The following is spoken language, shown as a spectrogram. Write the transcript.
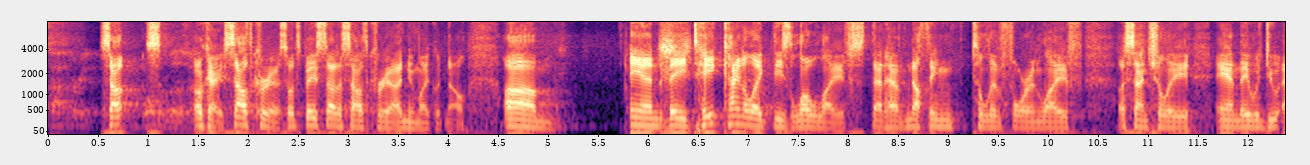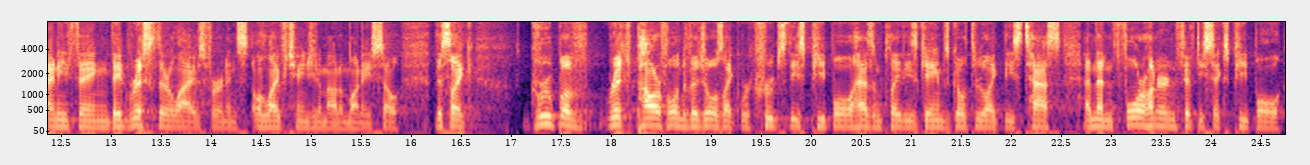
South Korea. South. Okay, South Korea. So it's based out of South Korea. I knew Mike would know. Um, and they take kind of like these low lifes that have nothing to live for in life essentially and they would do anything they'd risk their lives for an, ins- a life-changing amount of money so this like group of rich powerful individuals like recruits these people has them play these games go through like these tests and then 456 people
